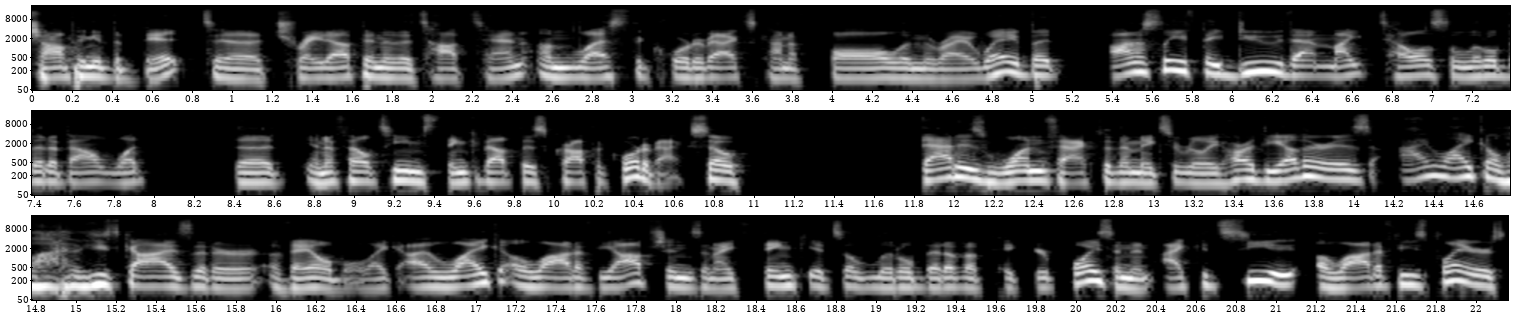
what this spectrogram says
chomping at the bit to trade up into the top 10 unless the quarterbacks kind of fall in the right way. But honestly, if they do, that might tell us a little bit about what the NFL teams think about this crop of quarterbacks. So that is one factor that makes it really hard. The other is I like a lot of these guys that are available. Like I like a lot of the options, and I think it's a little bit of a pick your poison. And I could see a lot of these players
